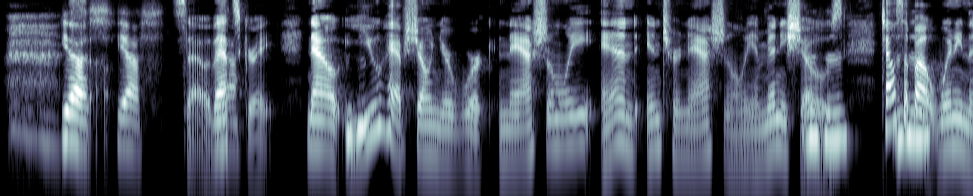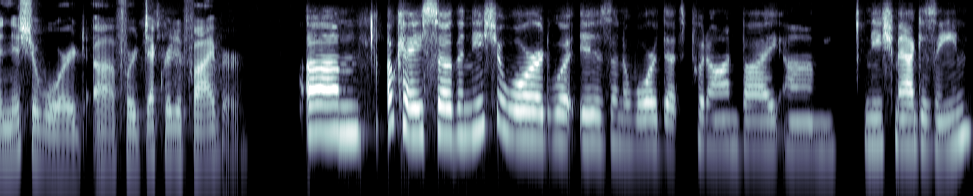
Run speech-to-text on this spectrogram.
yes, so, yes. So that's yeah. great. Now, mm-hmm. you have shown your work nationally and internationally in many shows. Mm-hmm. Tell us mm-hmm. about winning the Niche Award uh, for decorative fiber. Um, okay, so the Niche Award is an award that's put on by um, Niche Magazine,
